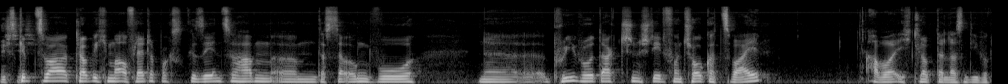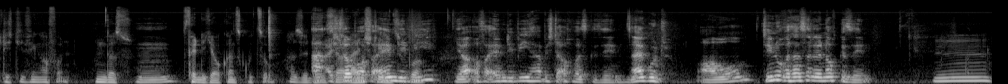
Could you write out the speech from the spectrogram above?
Richtig. Es gibt zwar, glaube ich, mal auf Letterbox gesehen zu haben, ähm, dass da irgendwo eine äh, Pre-Production steht von Joker 2. Aber ich glaube, da lassen die wirklich die Finger von. Und das hm. fände ich auch ganz gut so. Also ah, ich glaube, auf IMDb, super. ja, auf IMDb habe ich da auch was gesehen. Na gut. Aber, Tino, was hast du denn noch gesehen? Hm.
